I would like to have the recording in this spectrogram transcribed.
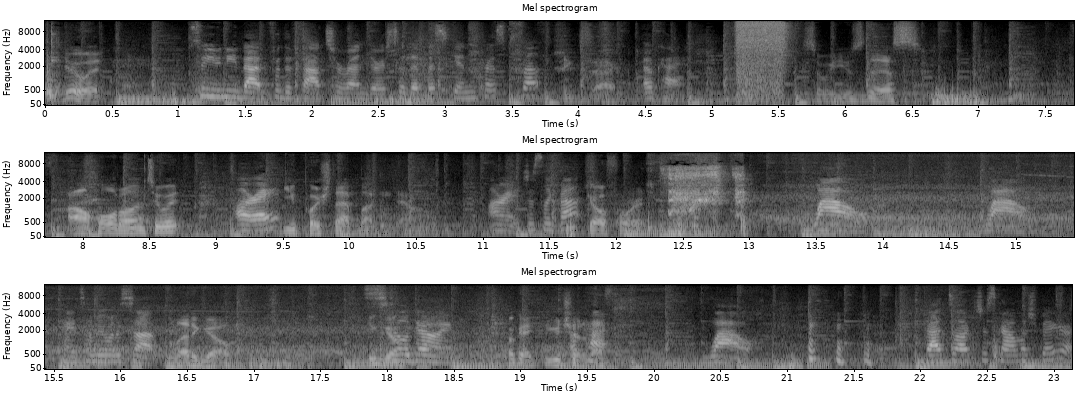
we do it So you need that for the fat to render so that the skin crisps up? exactly. Okay. So we use this. I'll hold on to it. All right. You push that button down. All right, just like that? Go for it. Wow. Wow. Okay, tell me when to stop. Let it go. You can Still go. going. Okay, you can shut it off. Wow. that duck just got much bigger.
